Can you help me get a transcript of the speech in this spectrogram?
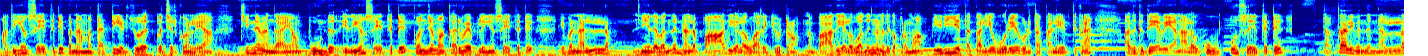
அதையும் சேர்த்துட்டு இப்போ நம்ம தட்டி எடுத்து வச்சுருக்கோம் இல்லையா? சின்ன வெங்காயம் பூண்டு இதையும் சேர்த்துட்டு கொஞ்சமாக கருவேப்பிலையும் சேர்த்துட்டு இப்போ நல்ல இதை வந்து நல்ல பாதி அளவு வதக்கி விட்டுறோம். இந்த பாதி அளவு வதங்கினதுக்கப்புறமா பெரிய தக்காளியை ஒரே ஒரு தக்காளி எடுத்துக்கிறேன். அதுக்கு தேவையான அளவுக்கு உப்பும் சேர்த்துட்டு தக்காளி வந்து நல்லா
